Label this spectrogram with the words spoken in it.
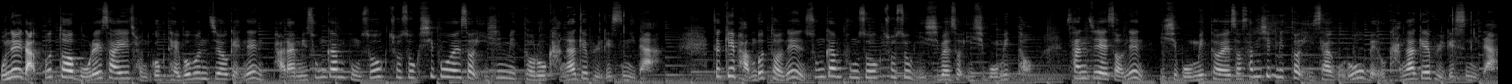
오늘 낮부터 모레 사이 전국 대부분 지역에는 바람이 순간 풍속 초속 15에서 20m로 강하게 불겠습니다. 특히 밤부터는 순간 풍속 초속 20에서 25m, 산지에서는 25m에서 30m 이상으로 매우 강하게 불겠습니다.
